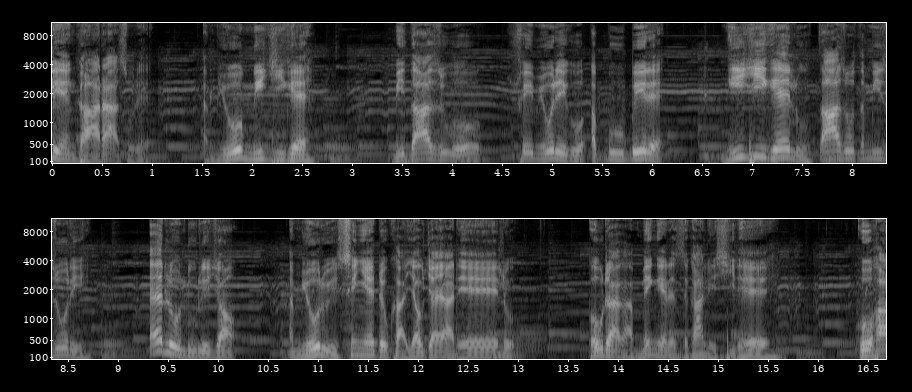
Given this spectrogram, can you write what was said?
လင်္ကာရဆိုတဲ့အမျိုးမိကြီးခဲမိသားစုကိုဆွေမျိုးတွေကို အပူပေးတဲ့မိကြီးခဲလို့သားဆိုသမီးဆိုတွေအဲ့လိုလူတွေကြောင့်အမျိုးတွေဆင်းရဲဒုက္ခရောက်ကြရတယ်လို့ဗုဒ္ဓကမိန့်ခဲ့တဲ့စကားလေးရှိတယ်။ကိုဟာ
